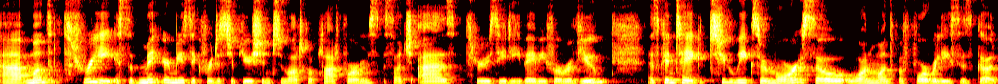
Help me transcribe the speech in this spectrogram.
Uh, month three, submit your music for distribution to multiple platforms, such as through CD Baby for review. This can take two weeks or more, so one month before release is good.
